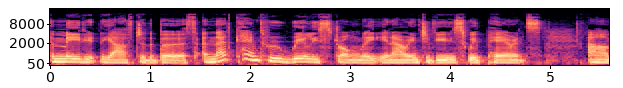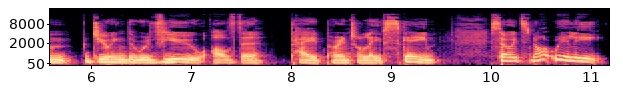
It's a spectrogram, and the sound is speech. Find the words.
immediately after the birth. And that came through really strongly in our interviews with parents um, during the review of the paid parental leave scheme. So it's not really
